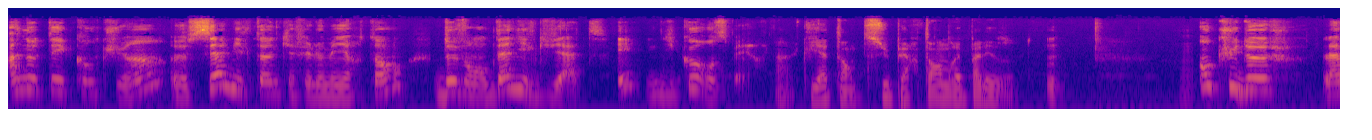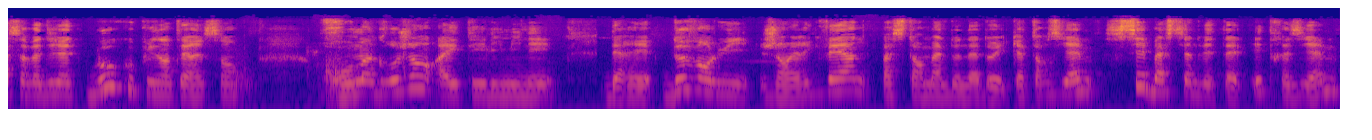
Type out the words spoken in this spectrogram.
À noter qu'en Q1, euh, c'est Hamilton qui a fait le meilleur temps, devant Daniel Gviat et Nico Rosberg. Ah, qui attendent super tendre et pas les autres. En Q2, là ça va déjà être beaucoup plus intéressant. Romain Grosjean a été éliminé. Derrière, devant lui, Jean-Éric Vergne, Pastor Maldonado est 14e, Sébastien Vettel est 13e,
